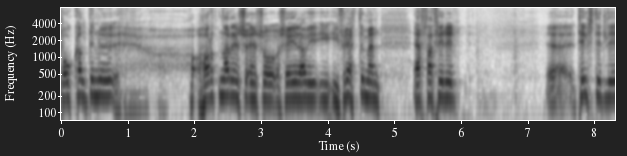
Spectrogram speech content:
bókaldinu ho- horfnar eins, eins og segir af í, í, í fréttum en er það fyrir eh, tilstilli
